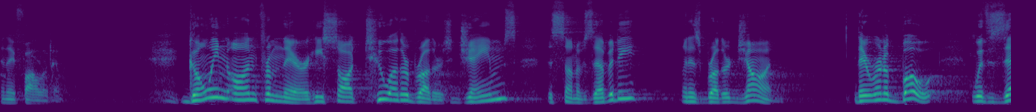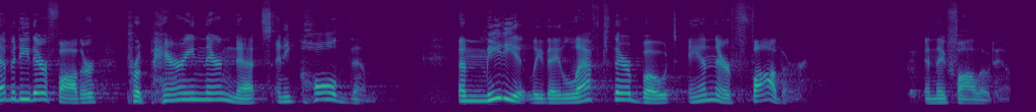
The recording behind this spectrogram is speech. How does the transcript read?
and they followed him. Going on from there, he saw two other brothers, James, the son of Zebedee, and his brother John. They were in a boat with Zebedee, their father, preparing their nets, and he called them. Immediately they left their boat and their father, and they followed him.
